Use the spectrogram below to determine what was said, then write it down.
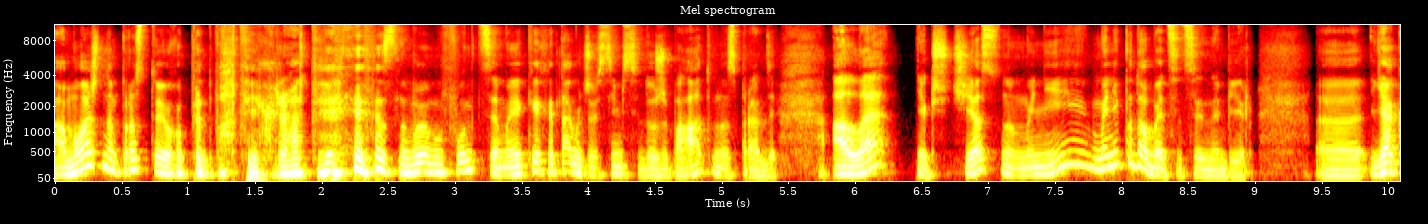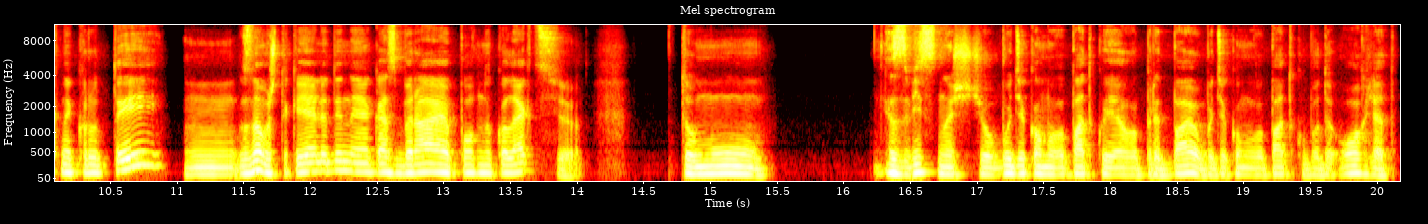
А можна просто його придбати і грати з новими функціями, яких і так вже в Сімсі дуже багато насправді. Але, якщо чесно, мені, мені подобається цей набір. Е, Як не крутий, знову ж таки, я людина, яка збирає повну колекцію, тому. Звісно, що в будь-якому випадку я його придбаю, в будь-якому випадку буде огляд.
